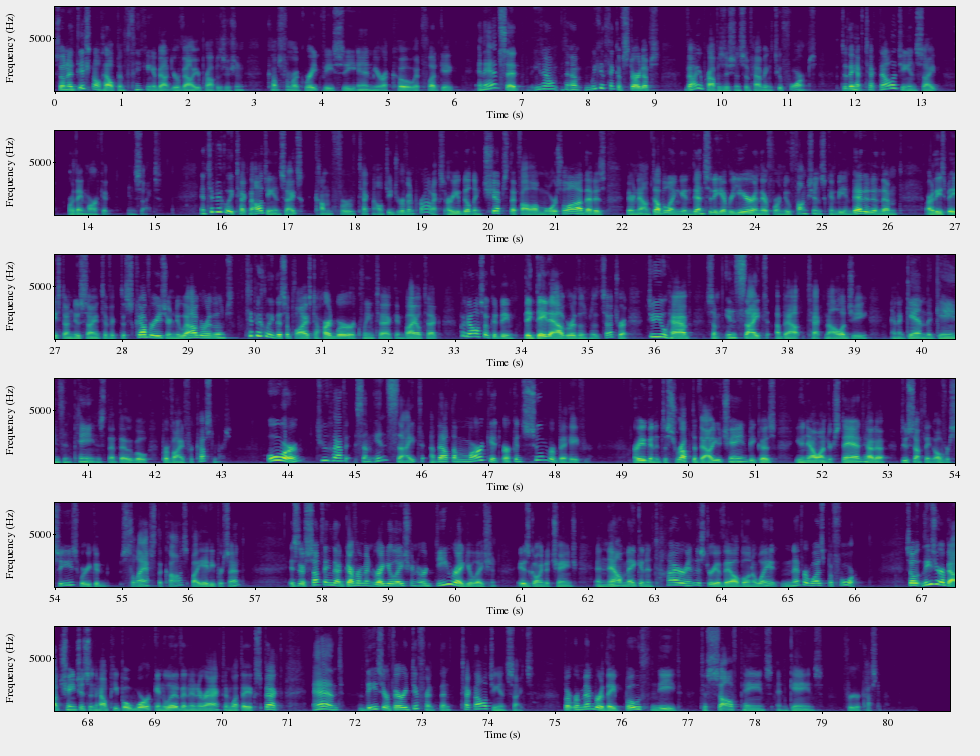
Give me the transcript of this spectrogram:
So an additional help in thinking about your value proposition comes from a great VC, Ann Miura-Ko at Floodgate. And Ann said, you know, um, we could think of startups' value propositions of having two forms. Do they have technology insight or they market insights? And typically technology insights come for technology-driven products. Are you building chips that follow Moore's law? That is, they're now doubling in density every year and therefore new functions can be embedded in them. Are these based on new scientific discoveries or new algorithms? Typically this applies to hardware or clean tech and biotech, but it also could be big data algorithms, etc. Do you have some insight about technology and again the gains and pains that they will provide for customers? Or do you have some insight about the market or consumer behavior? Are you going to disrupt the value chain because you now understand how to do something overseas where you could slash the cost by 80%? Is there something that government regulation or deregulation is going to change and now make an entire industry available in a way it never was before? So these are about changes in how people work and live and interact and what they expect. And these are very different than technology insights. But remember, they both need to solve pains and gains for your customer.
